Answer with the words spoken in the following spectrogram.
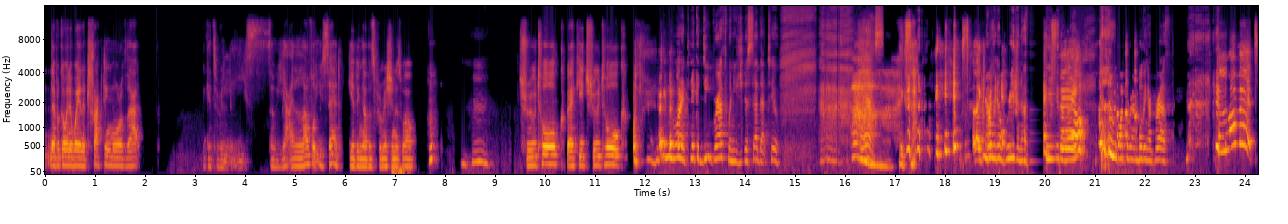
never going away and attracting more of that we get to release so yeah, I love what you said, giving others permission as well. Mm-hmm. True talk, Becky. True talk. you me want to take a deep breath when you just said that too. yes, exactly. like now we don't breathe enough. Either, right? we walk around holding our breath. I love it.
